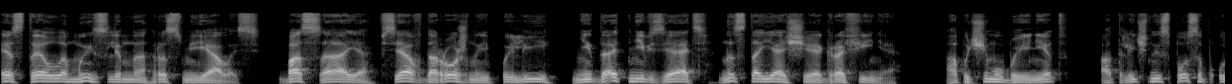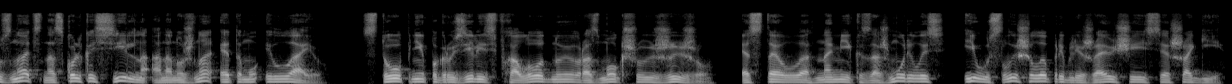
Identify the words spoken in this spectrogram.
Эстелла мысленно рассмеялась. Босая, вся в дорожной пыли, не дать не взять, настоящая графиня. А почему бы и нет? Отличный способ узнать, насколько сильно она нужна этому Иллаю. Ступни погрузились в холодную, размокшую жижу. Эстелла на миг зажмурилась и услышала приближающиеся шаги.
